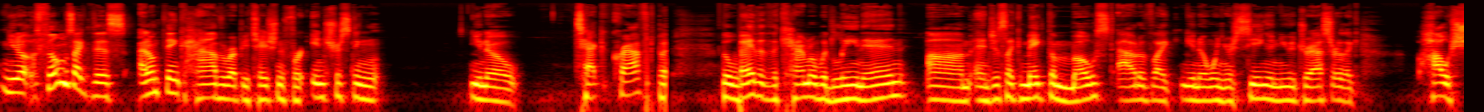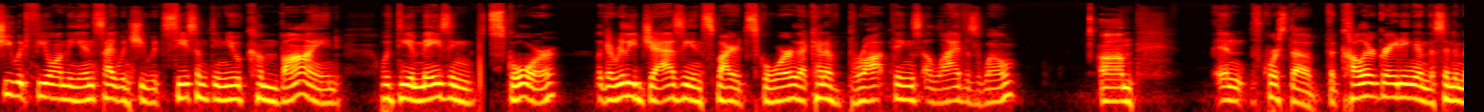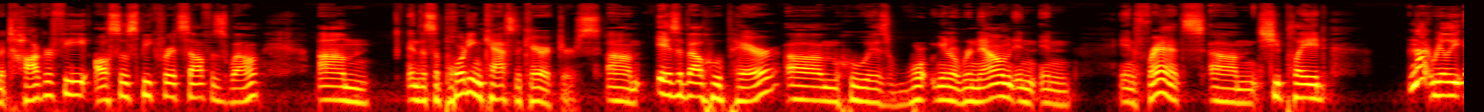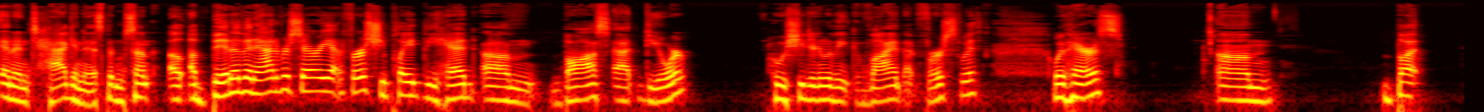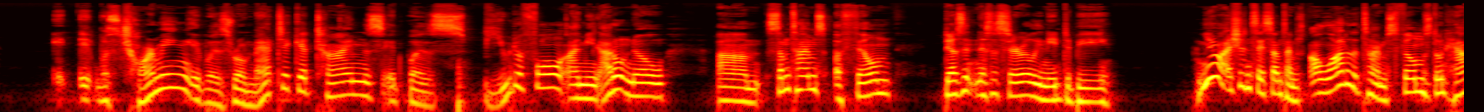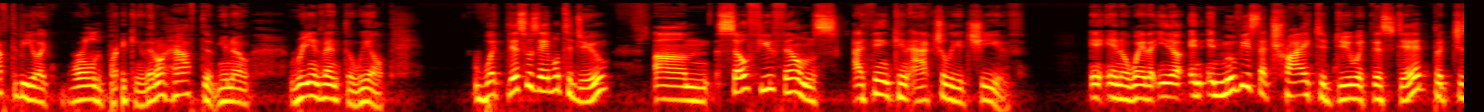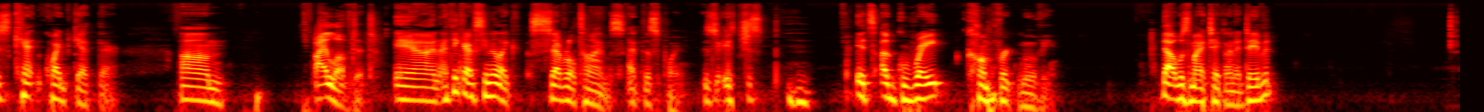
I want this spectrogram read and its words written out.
you know films like this i don't think have a reputation for interesting you know tech craft but the way that the camera would lean in um and just like make the most out of like you know when you're seeing a new dress or like how she would feel on the inside when she would see something new combined with the amazing score like a really jazzy inspired score that kind of brought things alive as well. Um and of course the the color grading and the cinematography also speak for itself as well. Um and the supporting cast of characters. Um Isabelle Huppert um who is you know renowned in in in France um she played not really an antagonist, but some a, a bit of an adversary at first. She played the head um, boss at Dior, who she didn't really vibe at first with, with Harris. Um, but it, it was charming. It was romantic at times. It was beautiful. I mean, I don't know. Um, sometimes a film doesn't necessarily need to be you know, I shouldn't say sometimes. A lot of the times, films don't have to be like world breaking. They don't have to, you know, reinvent the wheel. What this was able to do, um, so few films, I think, can actually achieve in, in a way that, you know, in, in movies that try to do what this did, but just can't quite get there. Um, I loved it. And I think I've seen it like several times at this point. It's, it's just, it's a great comfort movie. That was my take on it, David.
